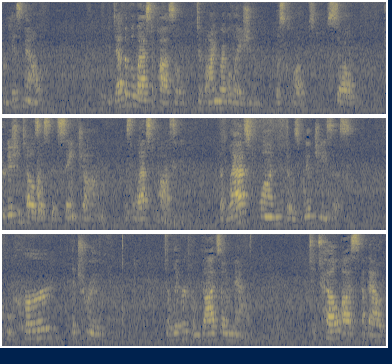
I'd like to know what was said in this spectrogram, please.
from his mouth, with the death of the last apostle, divine revelation was closed. So tradition tells us that St. John was the last apostle, the last one that was with Jesus, who heard the truth delivered from God's own mouth to tell us about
